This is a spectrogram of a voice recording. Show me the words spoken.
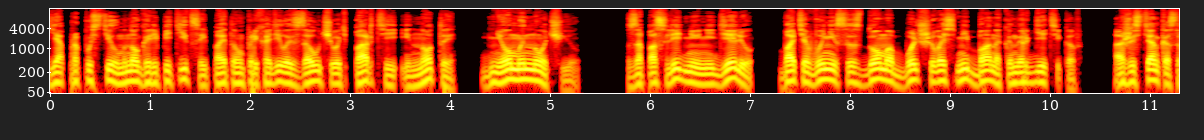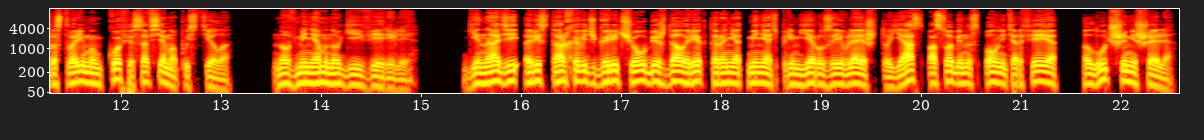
Я пропустил много репетиций, поэтому приходилось заучивать партии и ноты днем и ночью. За последнюю неделю батя вынес из дома больше восьми банок энергетиков, а жестянка с растворимым кофе совсем опустела. Но в меня многие верили. Геннадий Аристархович горячо убеждал ректора не отменять премьеру, заявляя, что я способен исполнить Орфея лучше Мишеля.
